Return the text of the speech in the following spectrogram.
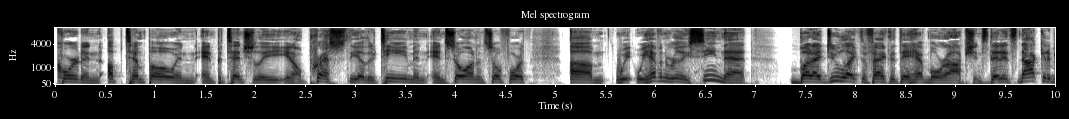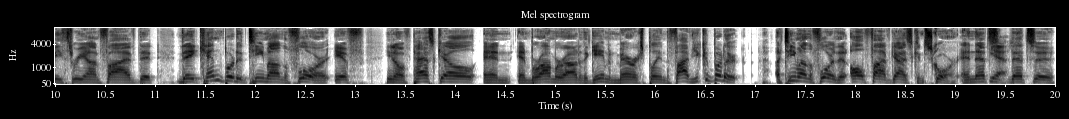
court and up tempo and, and potentially, you know, press the other team and, and so on and so forth. Um, we, we haven't really seen that. But I do like the fact that they have more options. That it's not going to be three on five. That they can put a team on the floor if you know if Pascal and and Baram are out of the game and Marek's playing the five. You can put a, a team on the floor that all five guys can score, and that's Yes. that's a,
